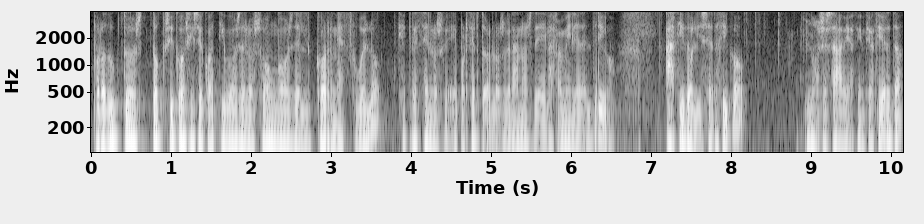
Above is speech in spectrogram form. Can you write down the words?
productos tóxicos y secoactivos de los hongos del cornezuelo, que crecen, los, eh, por cierto, los granos de la familia del trigo. Ácido lisérgico, no se sabe a ciencia cierta,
